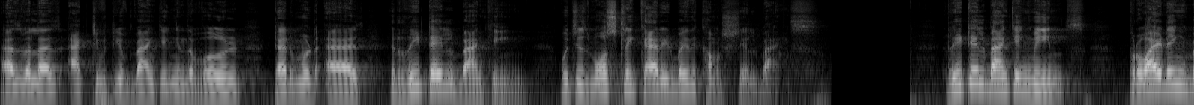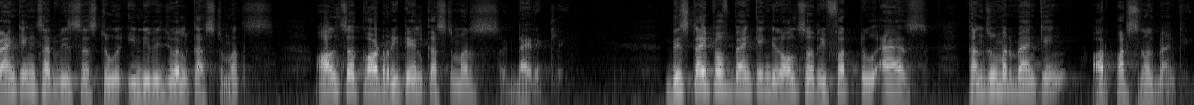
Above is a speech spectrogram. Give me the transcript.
as well as activity of banking in the world termed as retail banking, which is mostly carried by the commercial banks. Retail banking means providing banking services to individual customers, also called retail customers directly. This type of banking is also referred to as consumer banking or personal banking.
